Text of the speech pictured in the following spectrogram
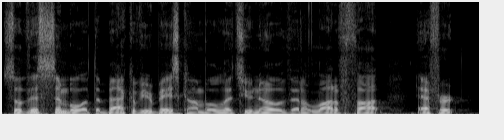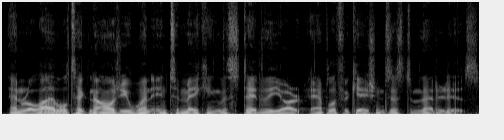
So this symbol at the back of your bass combo lets you know that a lot of thought, effort, and reliable technology went into making the state-of-the-art amplification system that it is.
